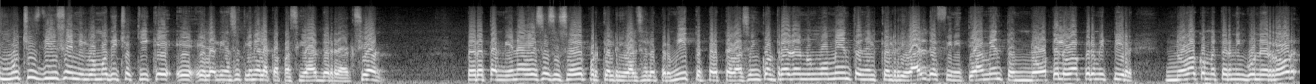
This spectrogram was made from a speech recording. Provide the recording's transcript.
muchos dicen, y lo hemos dicho aquí, que eh, el Alianza tiene la capacidad de reacción. Pero también a veces sucede porque el rival se lo permite, pero te vas a encontrar en un momento en el que el rival definitivamente no te lo va a permitir, no va a cometer ningún error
